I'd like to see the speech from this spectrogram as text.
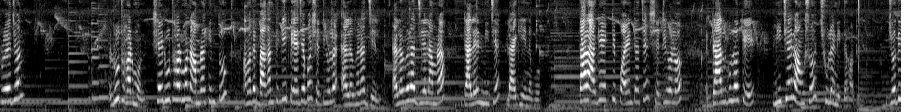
প্রয়োজন রুট হরমোন। সেই রুট হরমোন আমরা কিন্তু আমাদের বাগান থেকেই পেয়ে যাব, সেটি হলো অ্যালোভেরা জেল। অ্যালোভেরা জেল আমরা ডালের নিচে লাগিয়ে নেব। তার আগে একটি পয়েন্ট আছে, সেটি হলো ডালগুলোকে নিচের অংশ ছুলে নিতে হবে। যদি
